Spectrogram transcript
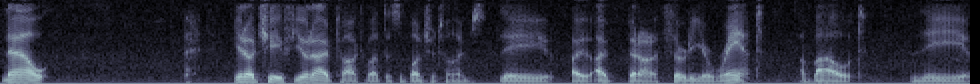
Now, you know, Chief, you and I have talked about this a bunch of times. The I, I've been on a 30 year rant about the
